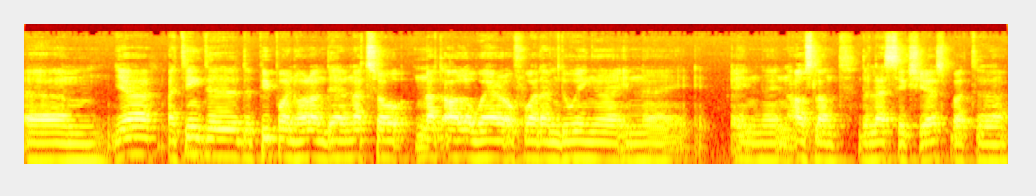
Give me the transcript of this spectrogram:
um, yeah, I think the the people in Holland they're not so not all aware of what I'm doing uh, in uh, in in Ausland the last six years, but. Uh,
